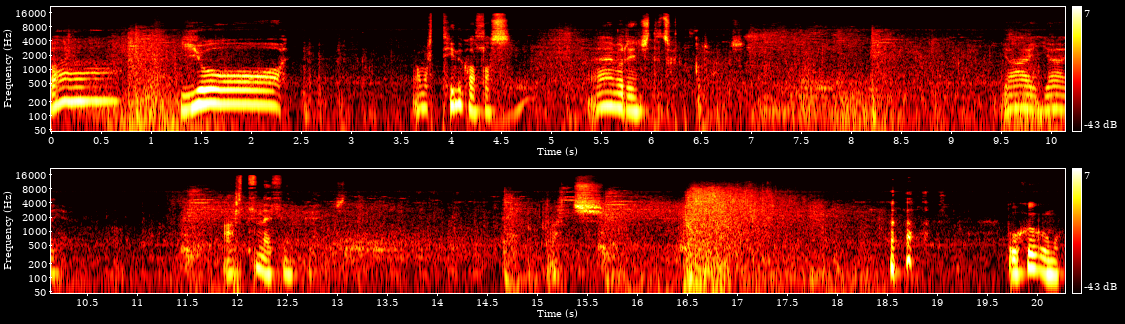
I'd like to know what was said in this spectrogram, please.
Аа ёо ямар тэнэг холоос амар энэчтэй зүгт Яа яа. Арт нь аль нь бэ? Ач. Өөхөөг юм уу?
